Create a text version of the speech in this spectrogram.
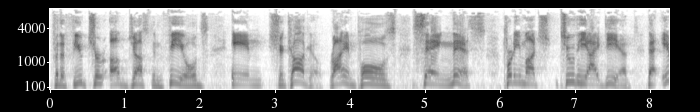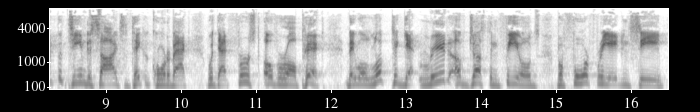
for the future of Justin Fields in Chicago. Ryan Poles saying this pretty much to the idea that if the team decides to take a quarterback with that first overall pick, they will look to get rid of Justin Fields before free agency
